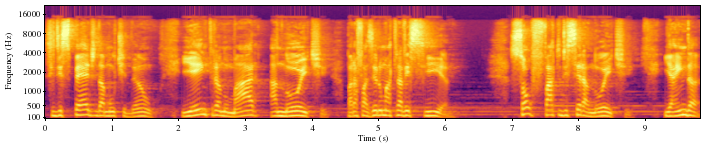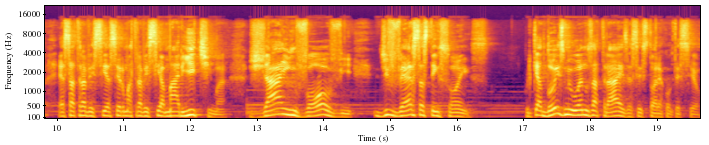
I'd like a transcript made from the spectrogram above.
se despede da multidão e entra no mar à noite para fazer uma travessia. Só o fato de ser à noite e ainda essa travessia ser uma travessia marítima já envolve diversas tensões, porque há dois mil anos atrás essa história aconteceu.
